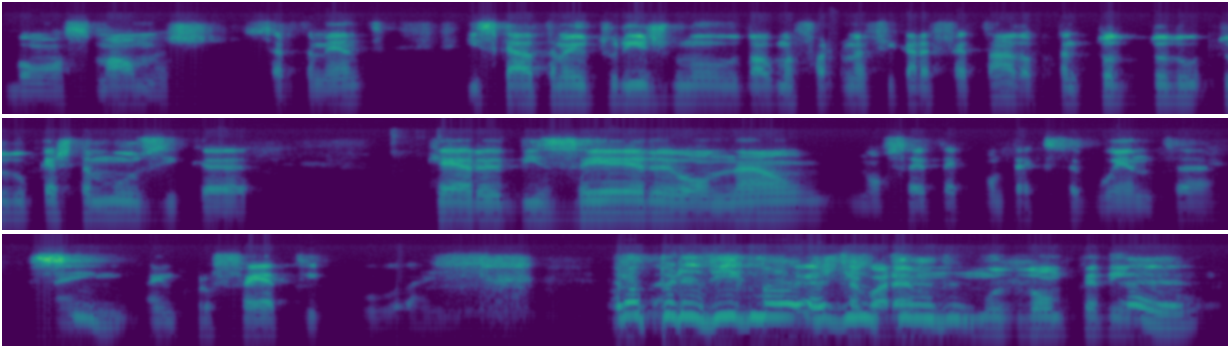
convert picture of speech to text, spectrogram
bom ou se mau, mas certamente, e se calhar também o turismo de alguma forma ficar afetado. Portanto, todo, tudo, tudo o que esta música quer dizer ou não, não sei até que ponto é que se aguenta em, em, profético. Em, Era o paradigma. agora mudou um bocadinho. É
